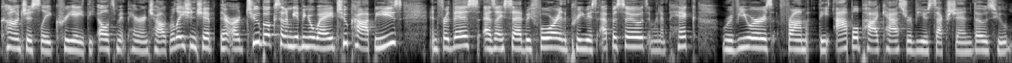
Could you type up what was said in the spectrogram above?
consciously create the ultimate parent child relationship. There are two books that I'm giving away, two copies. And for this, as I said before in the previous episodes, I'm going to pick reviewers from the Apple Podcast review section, those who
